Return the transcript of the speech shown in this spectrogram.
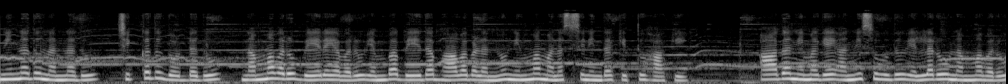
ನಿನ್ನದು ನನ್ನದು, ಚಿಕ್ಕದು ದೊಡ್ಡದು, ನಮ್ಮವರು ಬೇರೆಯವರು ಎಂಬ ಭೇದ ಭಾವಗಳನ್ನು ನಿಮ್ಮ ಮನಸ್ಸಿನಿಂದ ಕಿತ್ತು ಹಾಕಿ ಆಗ ನಿಮಗೆ ಅನ್ನಿಸುವುದು ಎಲ್ಲರೂ ನಮ್ಮವರು,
